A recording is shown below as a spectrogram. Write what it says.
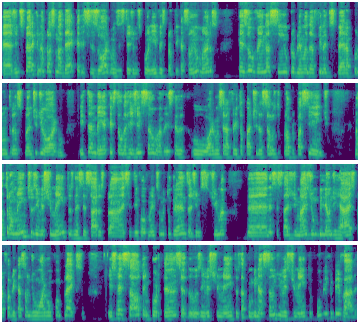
É, a gente espera que na próxima década esses órgãos estejam disponíveis para aplicação em humanos, resolvendo assim o problema da fila de espera por um transplante de órgão e também a questão da rejeição, uma vez que o órgão será feito a partir das células do próprio paciente. Naturalmente, os investimentos necessários para esse desenvolvimento são muito grandes. A gente estima é, necessidade de mais de um bilhão de reais para a fabricação de um órgão complexo. Isso ressalta a importância dos investimentos, da combinação de investimento público e privado,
